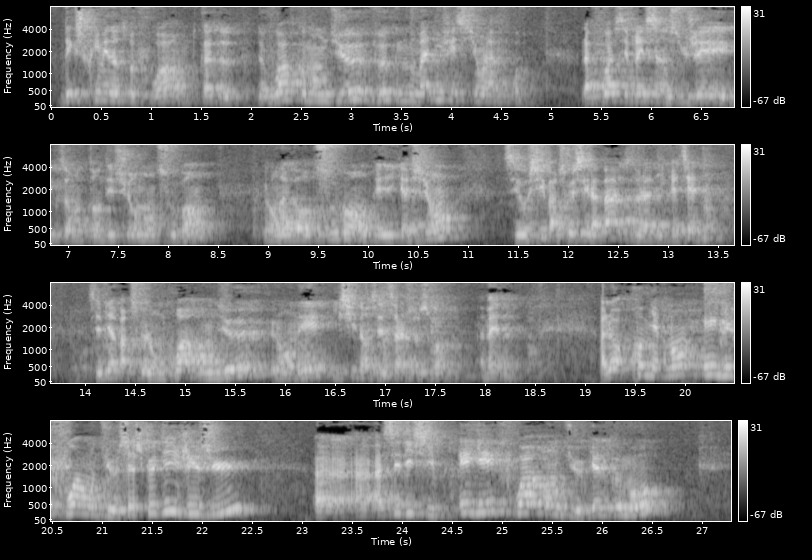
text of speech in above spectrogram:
d'exprimer notre foi, en tout cas de, de, voir comment Dieu veut que nous manifestions la foi. La foi, c'est vrai, c'est un sujet que vous entendez sûrement souvent, que l'on aborde souvent en prédication, c'est aussi parce que c'est la base de la vie chrétienne. C'est bien parce que l'on croit en Dieu que l'on est ici dans cette salle ce soir. Amen. Alors, premièrement, ayez foi en Dieu. C'est ce que dit Jésus euh, à, ses disciples. Ayez foi en Dieu. Quelques mots.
